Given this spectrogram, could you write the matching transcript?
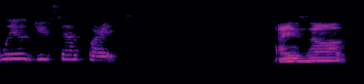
will you sell for it? I sell,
